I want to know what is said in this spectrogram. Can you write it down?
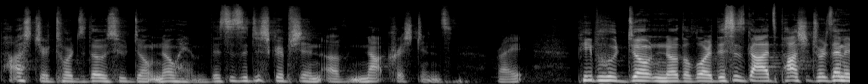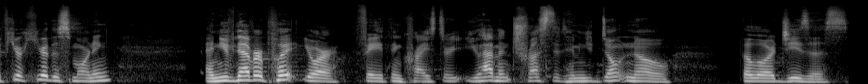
posture towards those who don't know him. This is a description of not Christians, right? People who don't know the Lord. This is God's posture towards them. If you're here this morning and you've never put your faith in Christ or you haven't trusted him you don't know the Lord Jesus,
